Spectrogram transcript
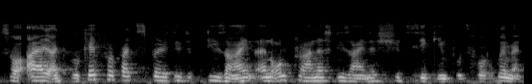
So I advocate for participatory design and all planners designers should seek input for women.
